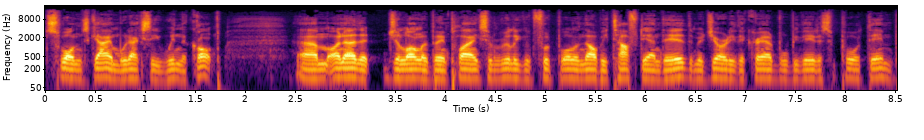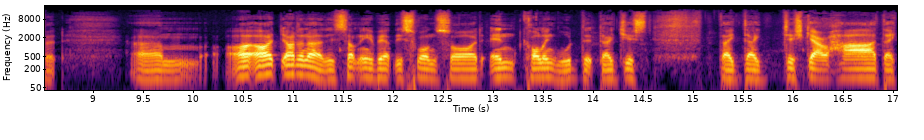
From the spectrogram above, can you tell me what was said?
Swans game would actually win the comp. Um, I know that Geelong have been playing some really good football and they'll be tough down there. The majority of the crowd will be there to support them, but um, I, I, I, don't know. There's something about this Swans side and Collingwood that they just they they just go hard. They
